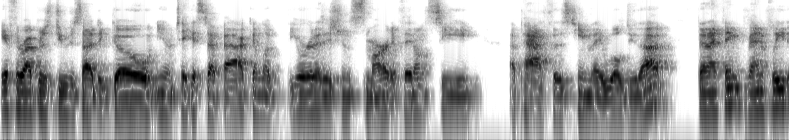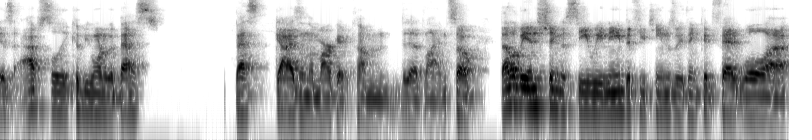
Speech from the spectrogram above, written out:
if the Raptors do decide to go, you know, take a step back and look, the organization's smart. If they don't see a path to this team, they will do that. Then I think VanVleet is absolutely could be one of the best best guys on the market come the deadline. So that'll be interesting to see. We named a few teams we think could fit. We'll uh,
